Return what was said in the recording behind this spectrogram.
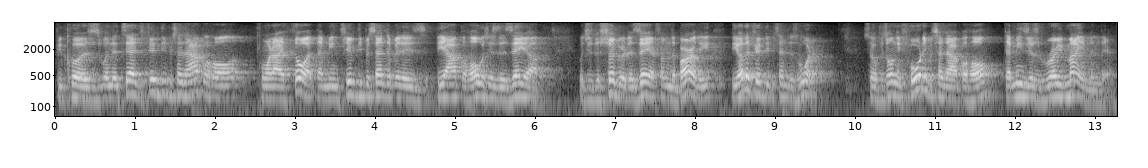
Because when it says 50% alcohol, from what I thought, that means 50% of it is the alcohol, which is the zeya, which is the sugar, the zeya from the barley. The other 50% is water. So if it's only 40% alcohol, that means there's roy mayim in there.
